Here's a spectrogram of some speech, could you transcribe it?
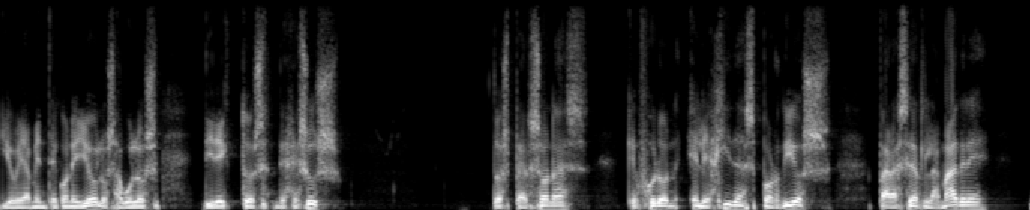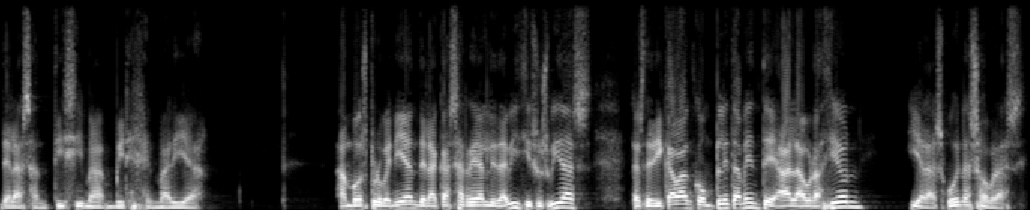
y obviamente con ello los abuelos directos de Jesús. Dos personas que fueron elegidas por Dios para ser la madre de la Santísima Virgen María. Ambos provenían de la casa real de David y sus vidas las dedicaban completamente a la oración y a las buenas obras.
